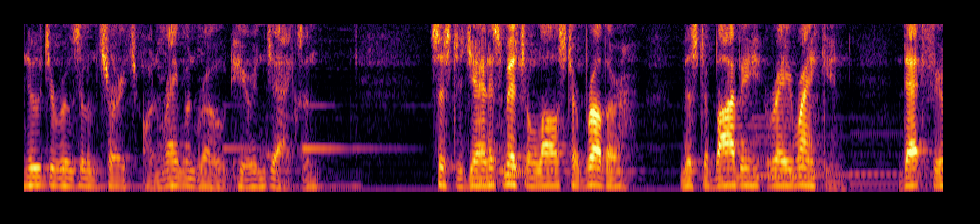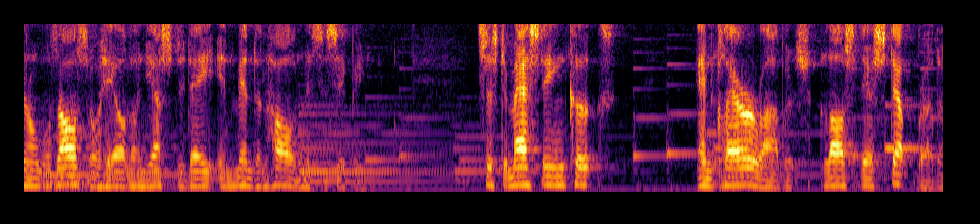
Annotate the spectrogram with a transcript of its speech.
New Jerusalem Church on Raymond Road here in Jackson. Sister Janice Mitchell lost her brother, Mr. Bobby Ray Rankin. That funeral was also held on yesterday in Mendenhall, Mississippi. Sister Mastine Cooks and Clara Roberts lost their stepbrother,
